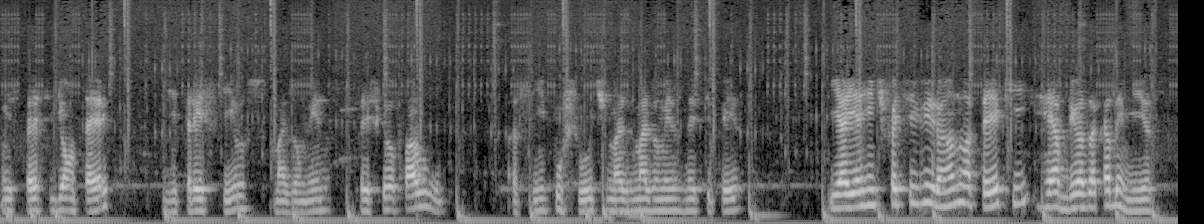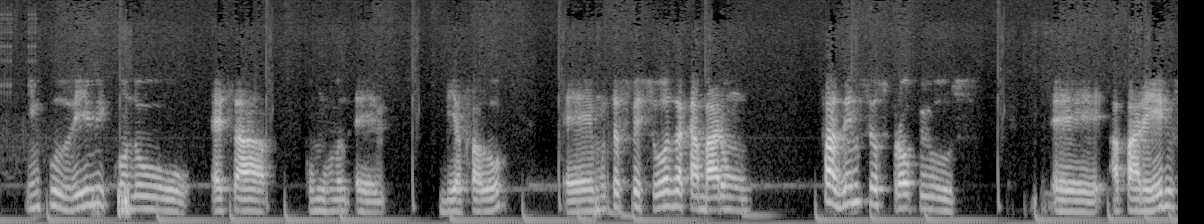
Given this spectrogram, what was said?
uma espécie de ontério de 3 quilos, mais ou menos, 3 quilos eu falo assim, por chute, mas mais ou menos nesse peso. E aí a gente foi se virando até que reabriu as academias. Inclusive, quando essa, como é, Bia falou, é, muitas pessoas acabaram fazendo seus próprios é, aparelhos,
